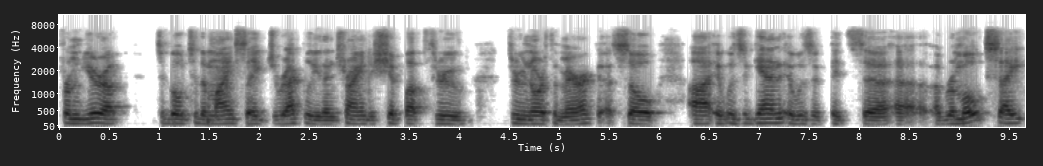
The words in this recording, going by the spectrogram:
from Europe to go to the mine site directly than trying to ship up through through North America. So uh, it was again, it was a, it's a, a remote site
